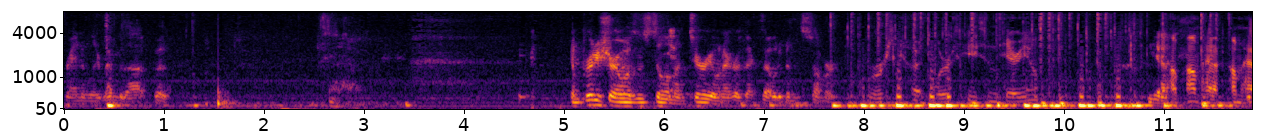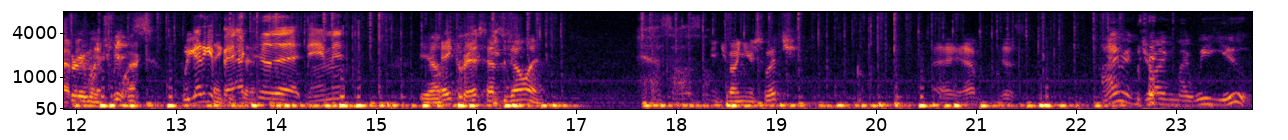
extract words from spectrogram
randomly remember that, but. I'm pretty sure I wasn't still in Ontario when I heard that because that would have been the summer. worst, cut- worst case Ontario. Yeah, I'm, I'm, ha- I'm happy. very much you, Quack. is. We gotta get Thank back sir. to that. Damn it. Yeah. Hey, Chris, how's it going? Yeah, that's awesome. Enjoying your Switch? I am. Yes, I'm enjoying my Wii U.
